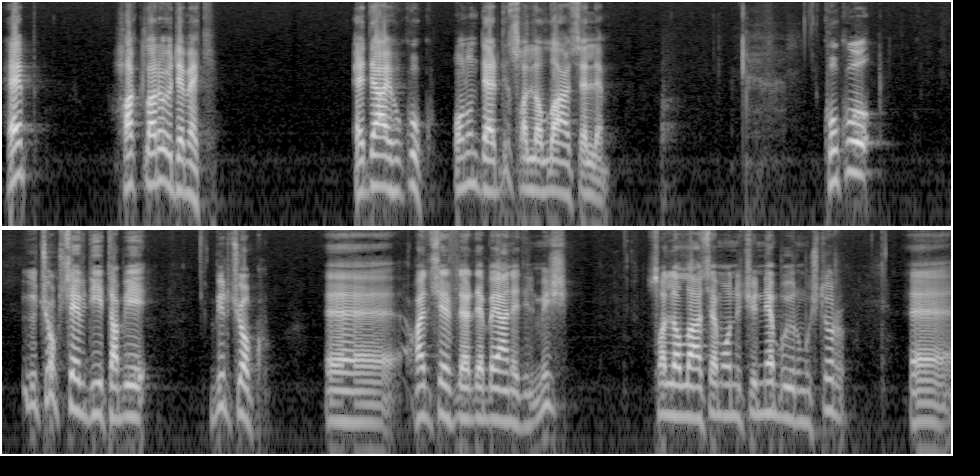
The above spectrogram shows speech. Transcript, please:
Hep hakları ödemek. Edai hukuk. Onun derdi sallallahu aleyhi ve sellem. Koku çok sevdiği tabi birçok e, hadis-i şeriflerde beyan edilmiş. Sallallahu aleyhi ve sellem onun için ne buyurmuştur? E,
